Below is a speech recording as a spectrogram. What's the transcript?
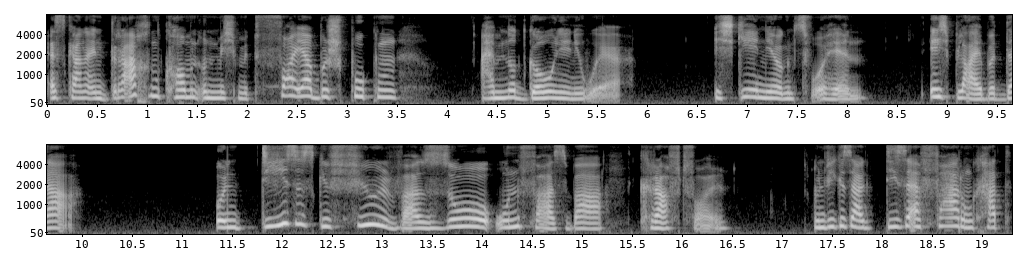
es kann ein Drachen kommen und mich mit Feuer bespucken. I'm not going anywhere. Ich gehe nirgendwo hin. Ich bleibe da. Und dieses Gefühl war so unfassbar kraftvoll. Und wie gesagt, diese Erfahrung hat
